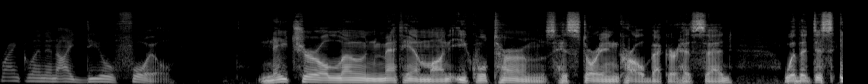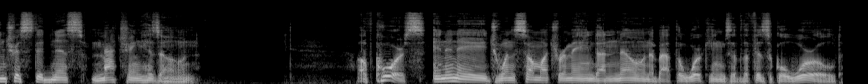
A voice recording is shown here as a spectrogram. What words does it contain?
Franklin an ideal foil. Nature alone met him on equal terms, historian Carl Becker has said, with a disinterestedness matching his own. Of course, in an age when so much remained unknown about the workings of the physical world,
